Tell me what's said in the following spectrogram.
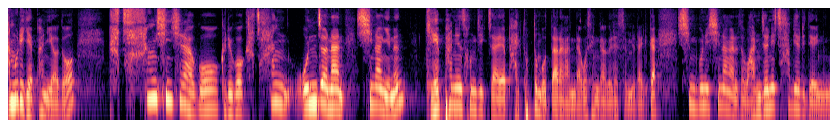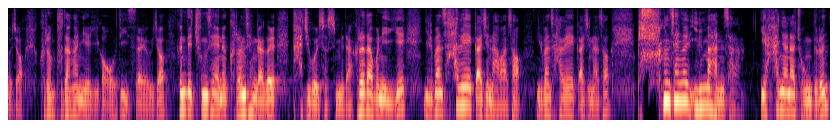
아무리 개판이어도 가장 신실하고 그리고 가장 온전한 신앙인은 개판인 성직자의 발톱도 못 따라간다고 생각을 했습니다. 그러니까 신분이 신앙 안에서 완전히 차별이 되어 있는 거죠. 그런 부당한 얘기가 어디 있어요. 그죠? 근데 중세에는 그런 생각을 가지고 있었습니다. 그러다 보니 이게 일반 사회에까지 나와서 일반 사회에까지 나서 평생을 일만 하는 사람 이 하냐나 종들은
